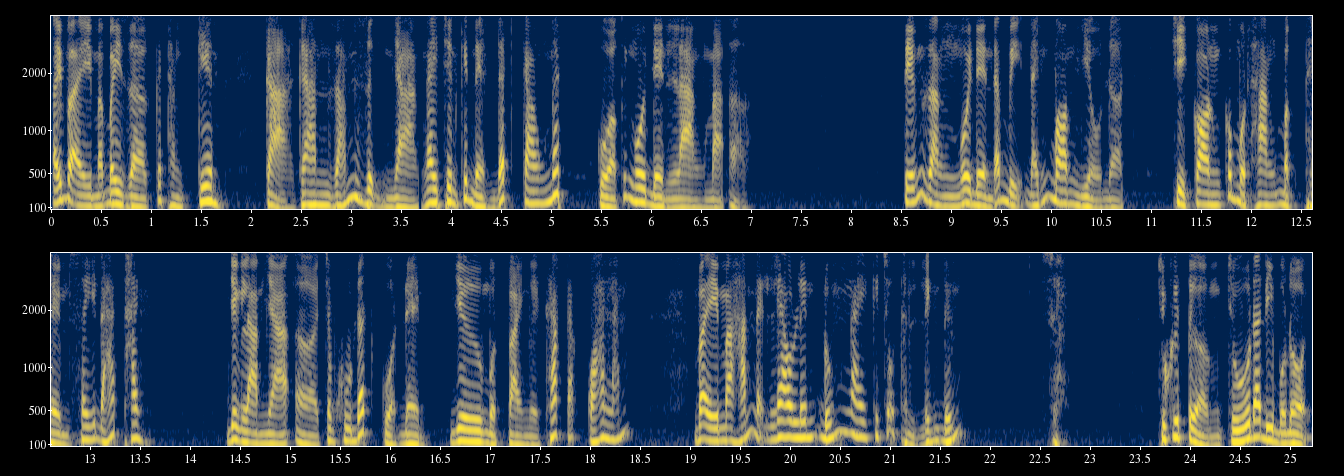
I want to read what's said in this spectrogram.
Ấy vậy mà bây giờ cái thằng Kiên cả gan dám dựng nhà ngay trên cái nền đất cao ngất của cái ngôi đền làng mà ở. Tiếng rằng ngôi đền đã bị đánh bom nhiều đợt, chỉ còn có một hàng bậc thềm xây đá thanh. Nhưng làm nhà ở trong khu đất của đền như một vài người khác đã quá lắm. Vậy mà hắn lại leo lên đúng ngay cái chỗ thần linh đứng. Rồi. Chú cứ tưởng chú đã đi bộ đội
